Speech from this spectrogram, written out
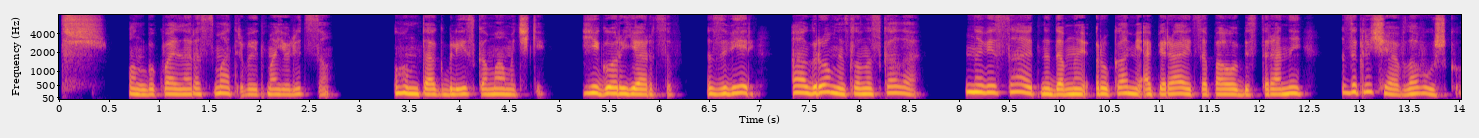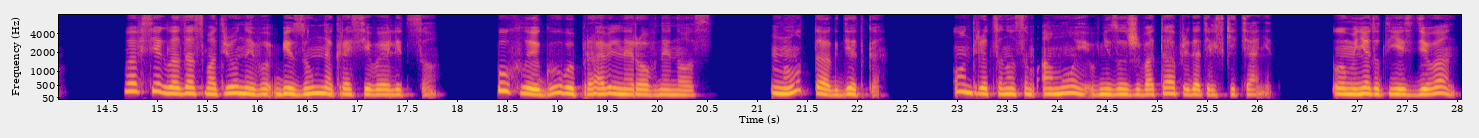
Тш! Он буквально рассматривает мое лицо. Он так близко, мамочки. Егор Ярцев, зверь, огромный, словно скала, нависает надо мной, руками опирается по обе стороны, заключая в ловушку. Во все глаза смотрю на его безумно красивое лицо. Пухлые губы, правильный ровный нос. «Ну так, детка». Он трется носом о мой, внизу живота предательски тянет. «У меня тут есть диван.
